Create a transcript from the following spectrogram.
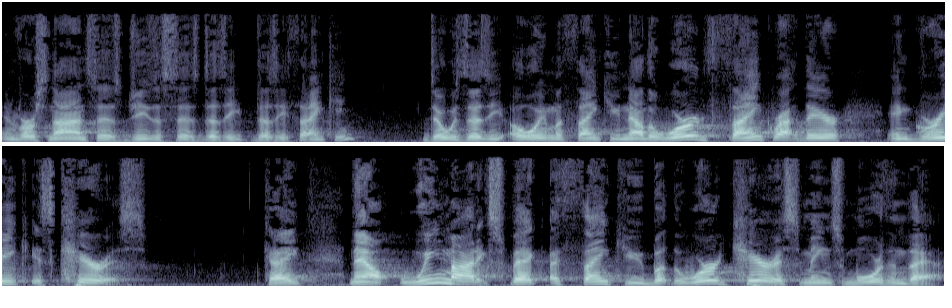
In verse 9 says, Jesus says, does he, does he thank him? Does, does he owe him a thank you? Now, the word thank right there in Greek is charis. Okay? Now, we might expect a thank you, but the word charis means more than that.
